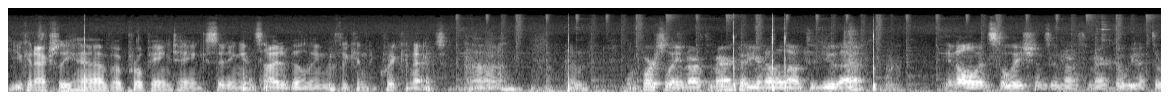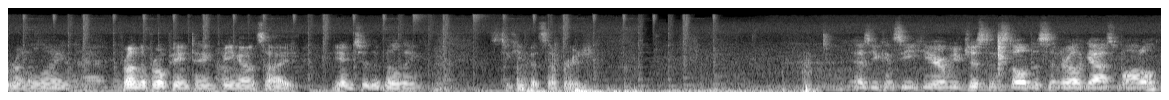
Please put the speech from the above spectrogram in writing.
you can actually have a propane tank sitting inside a building with a con quick connect. Uh, unfortunately, in North America, you're not allowed to do that. In all installations in North America, we have to run a line from the propane tank being outside into the building to keep it separated. As you can see here, we've just installed the Cinderella gas model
